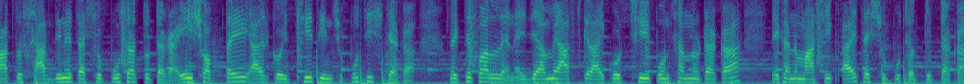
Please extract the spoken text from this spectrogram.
মাত্র সাত দিনে চারশো পঁচাত্তর টাকা। এই সপ্তাহে আয় করছি তিনশো পঁচিশ টাকা। দেখতে পারলেন, এই যে আমি আজকের আয় করছি পঞ্চান্ন টাকা। এখানে মাসিক আয় চারশো পঁচাত্তর টাকা।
